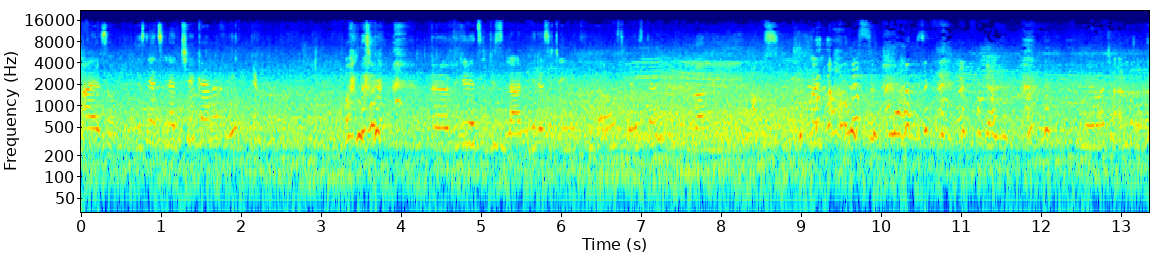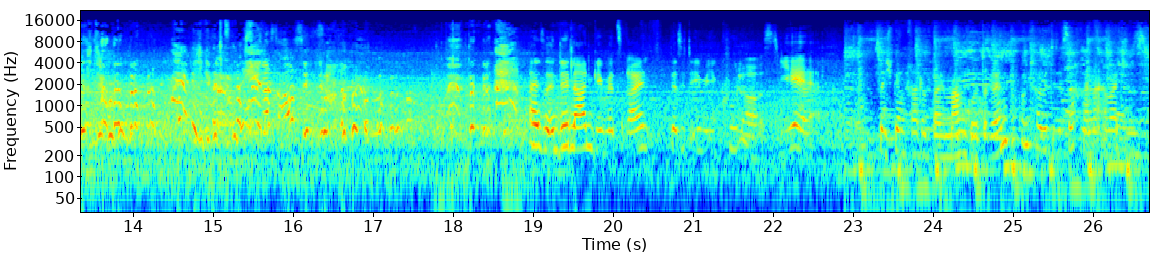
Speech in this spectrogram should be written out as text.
Also, wir sind jetzt in der Tiergalerie. Ja. Und äh, wir gehen jetzt in diesen Laden hier. Der sieht irgendwie cool aus. Wer ist der? Lollipops. Mein Arm ist so klar. Ja. Nee, warte, andere Richtung. Ich kann nicht, wie das aussieht. Also in den Laden gehen wir jetzt rein. Der sieht irgendwie cool aus. Yeah! So, ich bin gerade bei Mango drin und habe diese Sachen. Einmal dieses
